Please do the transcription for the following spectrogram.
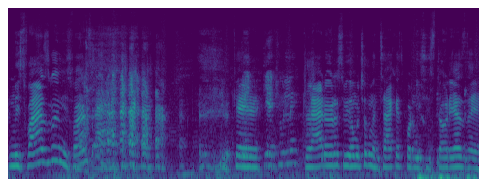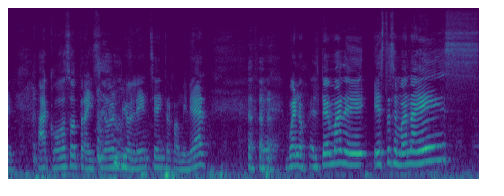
mis fans, güey, mis fans. que Tía Chule. claro, he recibido muchos mensajes por mis historias de acoso, traición, violencia intrafamiliar. Eh, bueno, el tema de esta semana es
